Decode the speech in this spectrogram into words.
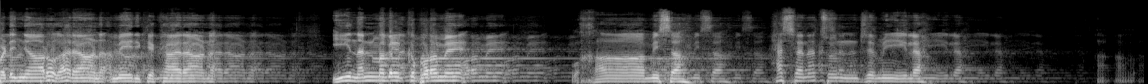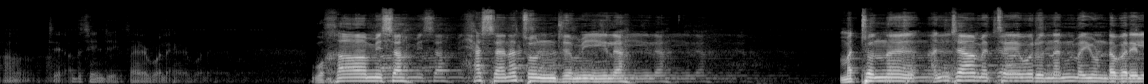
പടിഞ്ഞാറുകാരാണ് അമേരിക്കക്കാരാണ്. ഈ നന്മകൾക്ക് പുറമെ ജമീല. അത് ചേഞ്ച് പഴയ പോലെ. മറ്റൊന്ന് അഞ്ചാമത്തെ ഒരു നന്മയുണ്ടവരിൽ.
